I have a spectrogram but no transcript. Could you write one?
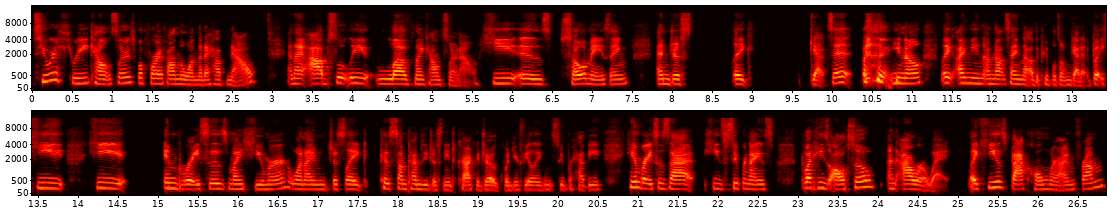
two or three counselors before I found the one that I have now. And I absolutely love my counselor now. He is so amazing and just like gets it you know like i mean i'm not saying that other people don't get it but he he embraces my humor when I'm just like, because sometimes you just need to crack a joke when you're feeling super heavy. He embraces that. He's super nice, but he's also an hour away. Like he is back home where I'm from.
